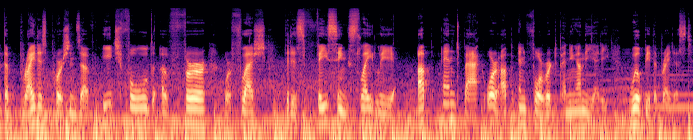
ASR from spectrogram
the brightest portions of each fold of fur or flesh that is facing slightly up and back or up and forward, depending on the Yeti, will be the brightest.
